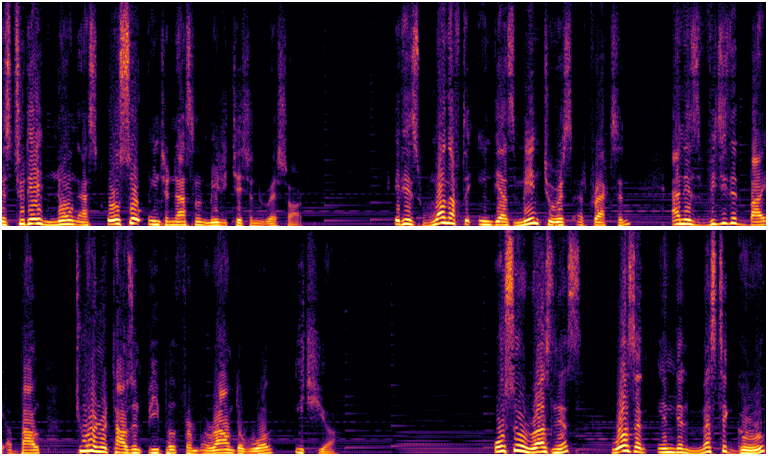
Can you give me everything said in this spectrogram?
is today known as Osho International Meditation Resort. It is one of the India's main tourist attraction and is visited by about 200,000 people from around the world each year. Osho Rajneesh was an Indian mystic guru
